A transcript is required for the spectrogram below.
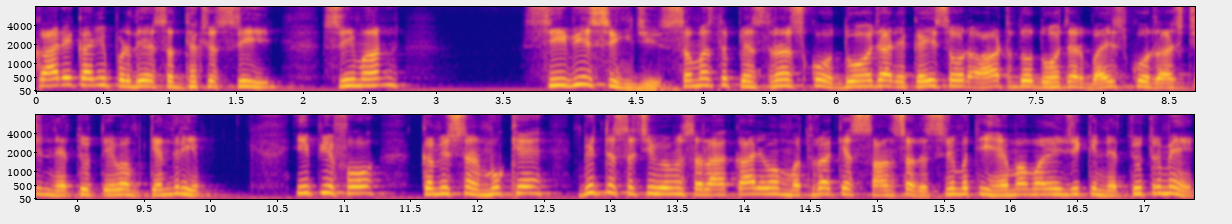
कार्यकारी प्रदेश अध्यक्ष श्री श्रीमान सी वी सिंह जी, समस्त पेंशनर्स को 2021 और 8 दो 2022 को राष्ट्रीय नेतृत्व एवं केंद्रीय ईपीएफओ कमिश्नर, मुख्य वित्त सचिव एवं सलाहकार एवं मथुरा के सांसद श्रीमती हेमा मालिनी जी के नेतृत्व में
